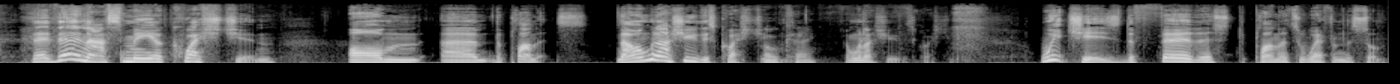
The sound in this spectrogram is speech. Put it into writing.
they then asked me a question on um, the planets. Now I'm going to ask you this question. okay. I'm going to ask you this question. Which is the furthest planet away from the sun?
